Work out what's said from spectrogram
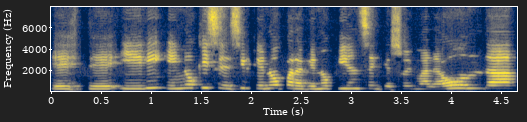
este, y, y, no quise decir que no para que no piensen que soy mala onda,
